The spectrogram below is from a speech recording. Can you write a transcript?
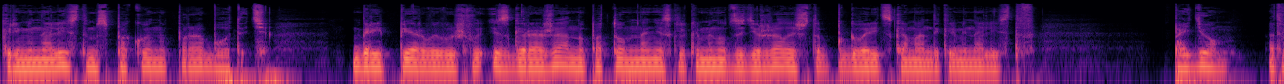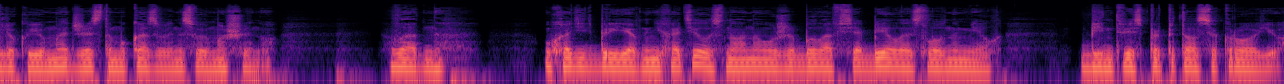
криминалистам спокойно поработать. Бри первой вышла из гаража, но потом на несколько минут задержалась, чтобы поговорить с командой криминалистов. «Пойдем», — отвлек ее Мэтт, жестом указывая на свою машину. «Ладно». Уходить Бри явно не хотелось, но она уже была вся белая, словно мел. Бинт весь пропитался кровью.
